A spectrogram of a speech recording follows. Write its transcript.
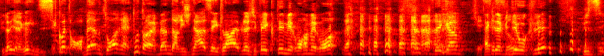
Puis là, il y a un gars qui me dit, c'est quoi ton band? Tu vois, toi, t'as un band d'original, c'est clair. Puis là, j'ai fait écouter Miroir, Miroir. c'est comme, avec le vidéoclip. Puis je dis,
